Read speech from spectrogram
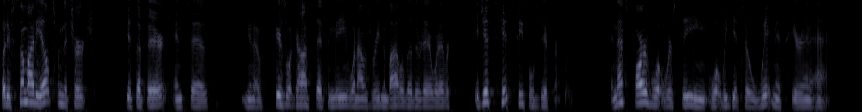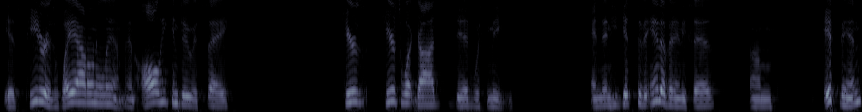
But if somebody else from the church gets up there and says, you know, here's what God said to me when I was reading the Bible the other day or whatever, it just hits people differently. And that's part of what we're seeing, what we get to witness here in Acts, is Peter is way out on a limb, and all he can do is say, here's, here's what God did with me. And then he gets to the end of it and he says, um, if then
